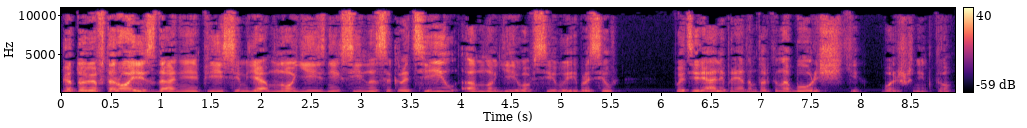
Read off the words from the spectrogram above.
Готовя второе издание писем, я многие из них сильно сократил, а многие вовсе выбросил. Потеряли при этом только наборщики, больше никто.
